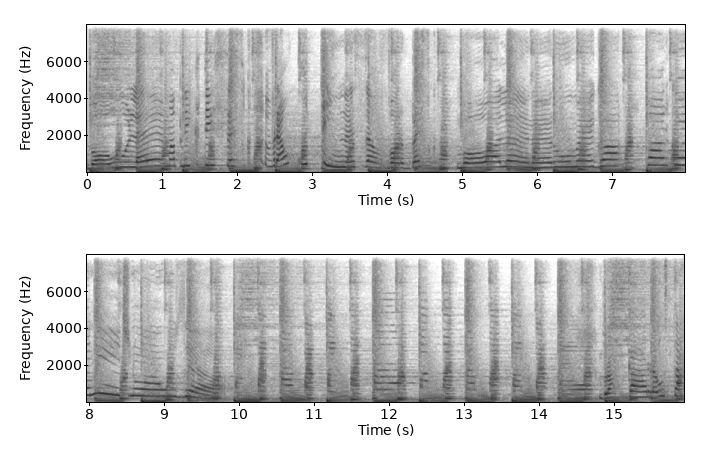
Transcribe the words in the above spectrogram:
Boule, mă plictisesc, vreau cu tine să vorbesc. Boale ne rumega, parcă nici nu auzea. Broasca rău s-a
